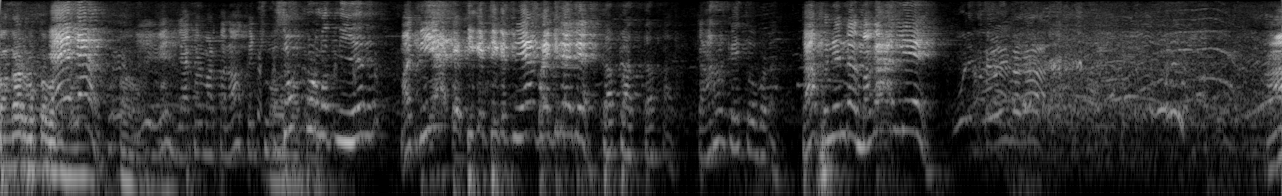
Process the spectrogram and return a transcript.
ಬಂಗಾರ ಯಾಕೆ ಮಾಡ್ತಾನ ಕಚ್ಚು ಸುಮ್ ಕೊಡು ಮತ್ತೆ ನೀ ಏನು? ಮತ್ತೆ ನೀ ಯಾಕೆ ಟಿಕೆಟ್ ಟಿಕೆಟ್ ಯಾಕೆ ಹಾಕಿದೆ ಇದೆ? ತಪ್ಪ ತಪ್ಪ ಕಾನೂನು ಕೈ ತಗೋಬೇಡ. ತಾಪನಿಂದ ಮಗ ಅಲ್ಲಿ. ಹಾ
